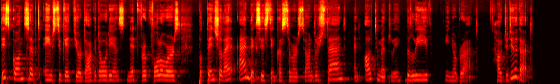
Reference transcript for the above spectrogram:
This concept aims to get your target audience, network followers, potential and existing customers to understand and ultimately believe in your brand. How to do that?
